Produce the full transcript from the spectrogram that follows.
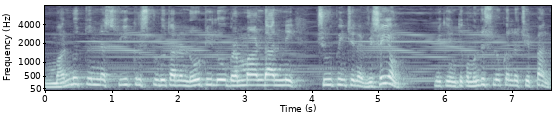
మన్నుతున్న శ్రీకృష్ణుడు తన నోటిలో బ్రహ్మాండాన్ని చూపించిన విషయం మీకు ఇంతకు ముందు శ్లోకంలో చెప్పాను.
